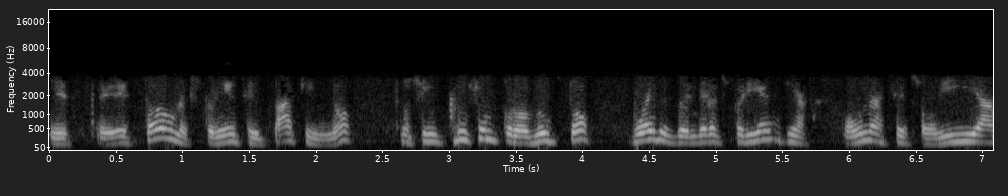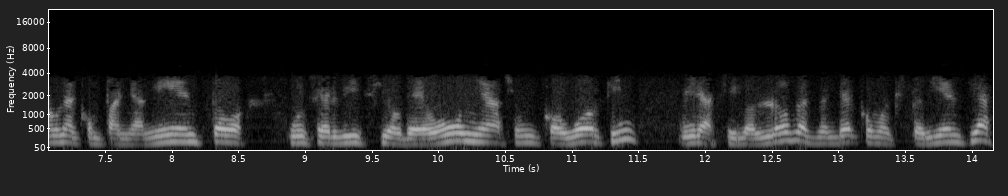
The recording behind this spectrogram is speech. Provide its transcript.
este, es toda una experiencia y packing, ¿no? Entonces, incluso un producto puedes vender experiencia, o una asesoría, un acompañamiento, un servicio de uñas, un coworking. Mira, si lo logras vender como experiencia,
